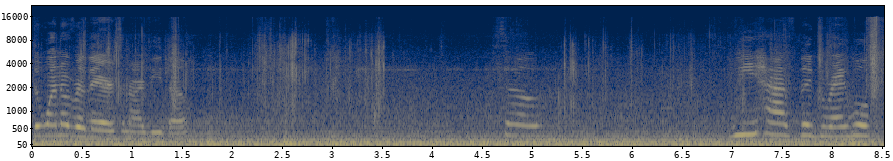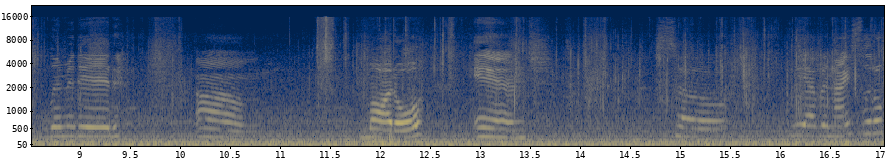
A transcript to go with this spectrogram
The one over there is an RV, though. So we have the Grey Wolf Limited um, model, and so we have a nice little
